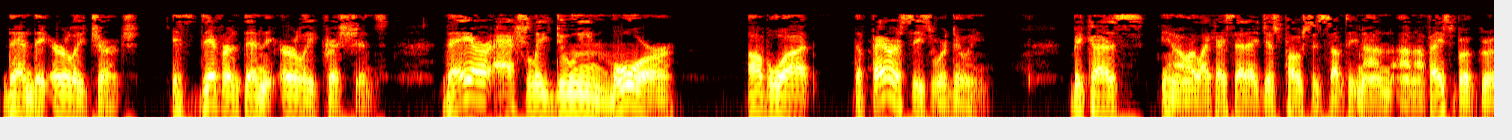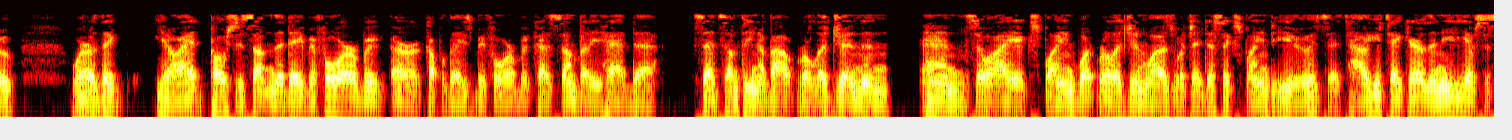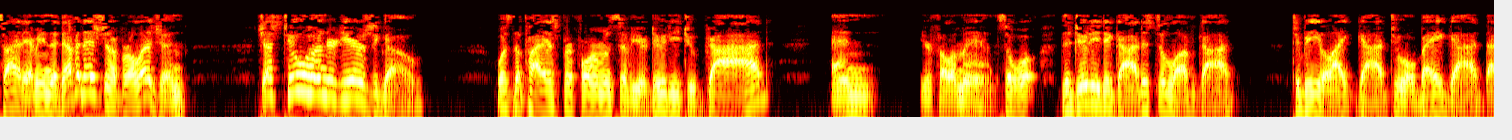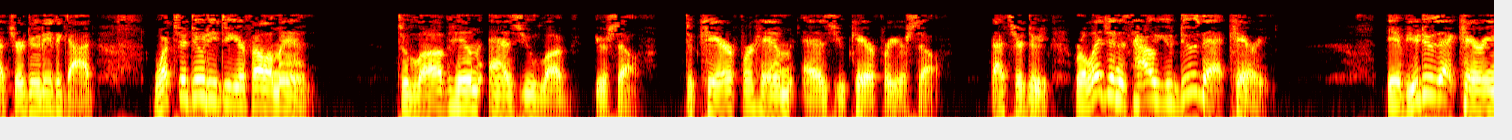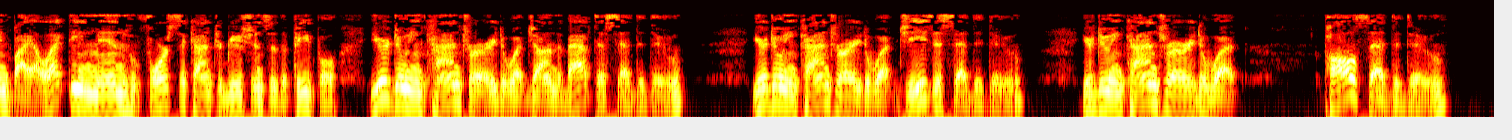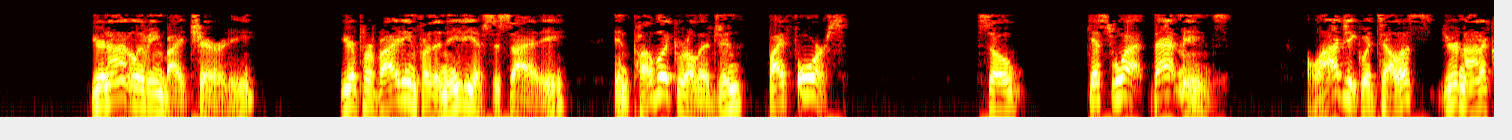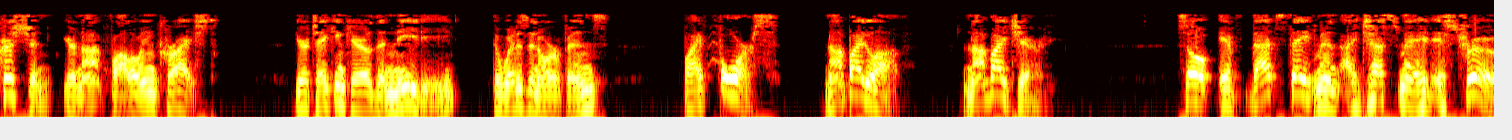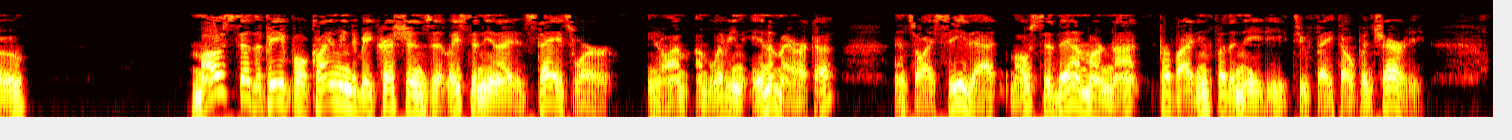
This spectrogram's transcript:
than the early church. It's different than the early Christians. they are actually doing more of what the Pharisees were doing. Because, you know, like I said, I just posted something on, on a Facebook group where the, you know, I had posted something the day before, or a couple days before, because somebody had uh, said something about religion and and so I explained what religion was, which I just explained to you. It's, it's how you take care of the needy of society. I mean, the definition of religion, just 200 years ago, was the pious performance of your duty to God and your fellow man. So the duty to God is to love God, to be like God, to obey God. That's your duty to God. What's your duty to your fellow man? To love him as you love yourself to care for him as you care for yourself. That's your duty. Religion is how you do that caring. If you do that caring by electing men who force the contributions of the people, you're doing contrary to what John the Baptist said to do. You're doing contrary to what Jesus said to do. You're doing contrary to what Paul said to do. You're not living by charity. You're providing for the needy of society in public religion by force. So, guess what that means? Logic would tell us you're not a Christian. You're not following Christ. You're taking care of the needy, the widows and orphans, by force, not by love, not by charity. So if that statement I just made is true, most of the people claiming to be Christians, at least in the United States, were, you know, I'm, I'm living in America, and so I see that most of them are not providing for the needy through faith, hope, and charity.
